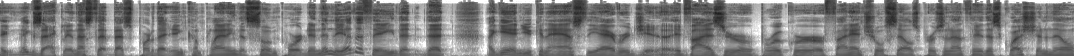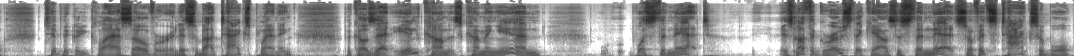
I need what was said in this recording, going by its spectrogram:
Exactly, and that's that. That's part of that income planning that's so important. And then the other thing that that again, you can ask the average uh, advisor or broker or financial salesperson out there this question, and they'll typically glass over. And it's about tax planning, because that income that's coming in, what's the net? It's not the gross that counts, it's the net. So if it's taxable,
